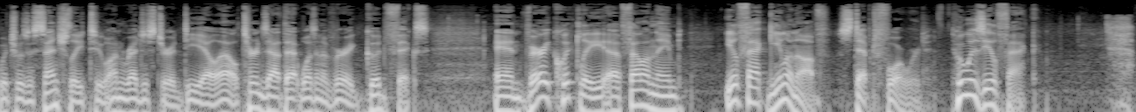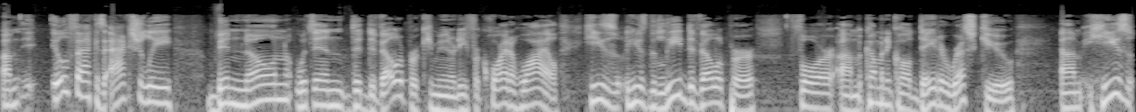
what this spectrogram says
which was essentially to unregister a DLL. Turns out that wasn't a very good fix. And very quickly, a fellow named Ilfak Guilfanov stepped forward. Who is Ilfak? Um, Ilfak has actually been known within the developer community for quite a while. He's he's the lead developer for um, a company called DataRescue. Um, he's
